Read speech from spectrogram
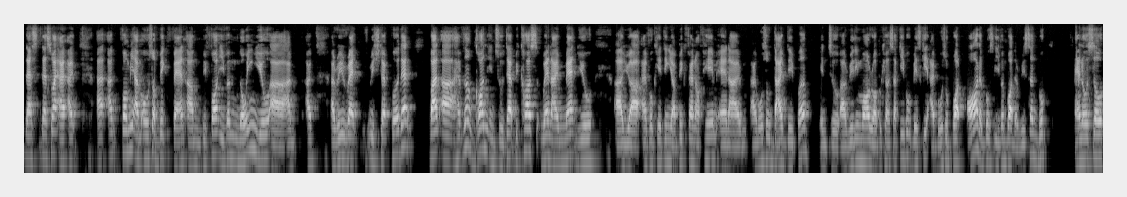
That's, that's why I, I I, I, for me, I'm also a big fan. Um, before even knowing you, uh, I'm, I, I really read Rich Dad Poor Dad, but uh, I have not gone into that because when I met you, uh, you are advocating, you're a big fan of him, and I'm, I'm also dive deeper into uh, reading more Robert Kiyosaki book. Basically, I've also bought all the books, even bought the recent book, and also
